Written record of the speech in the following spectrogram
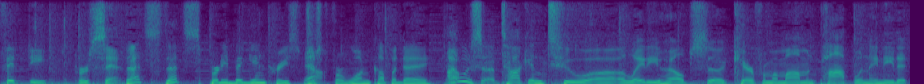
50%. That's that's pretty big increase just for one cup a day. I was uh, talking to uh, a lady who helps uh, care for my mom and pop when they need it,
